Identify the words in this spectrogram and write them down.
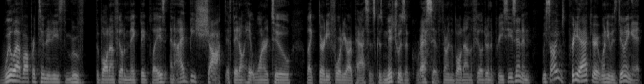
will have opportunities to move the ball downfield and make big plays, and I'd be shocked if they don't hit one or two like 30, 40 yard passes because Mitch was aggressive throwing the ball down the field during the preseason, and we saw he was pretty accurate when he was doing it.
